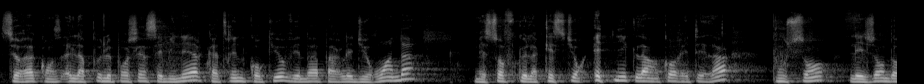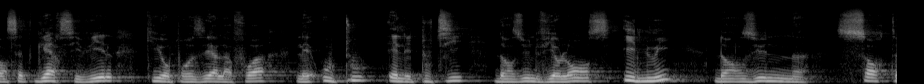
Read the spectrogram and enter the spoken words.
sera le prochain séminaire, Catherine Kokio viendra parler du Rwanda, mais sauf que la question ethnique, là encore, était là, poussant les gens dans cette guerre civile qui opposait à la fois les Hutus et les Tutsis dans une violence inouïe, dans une sorte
